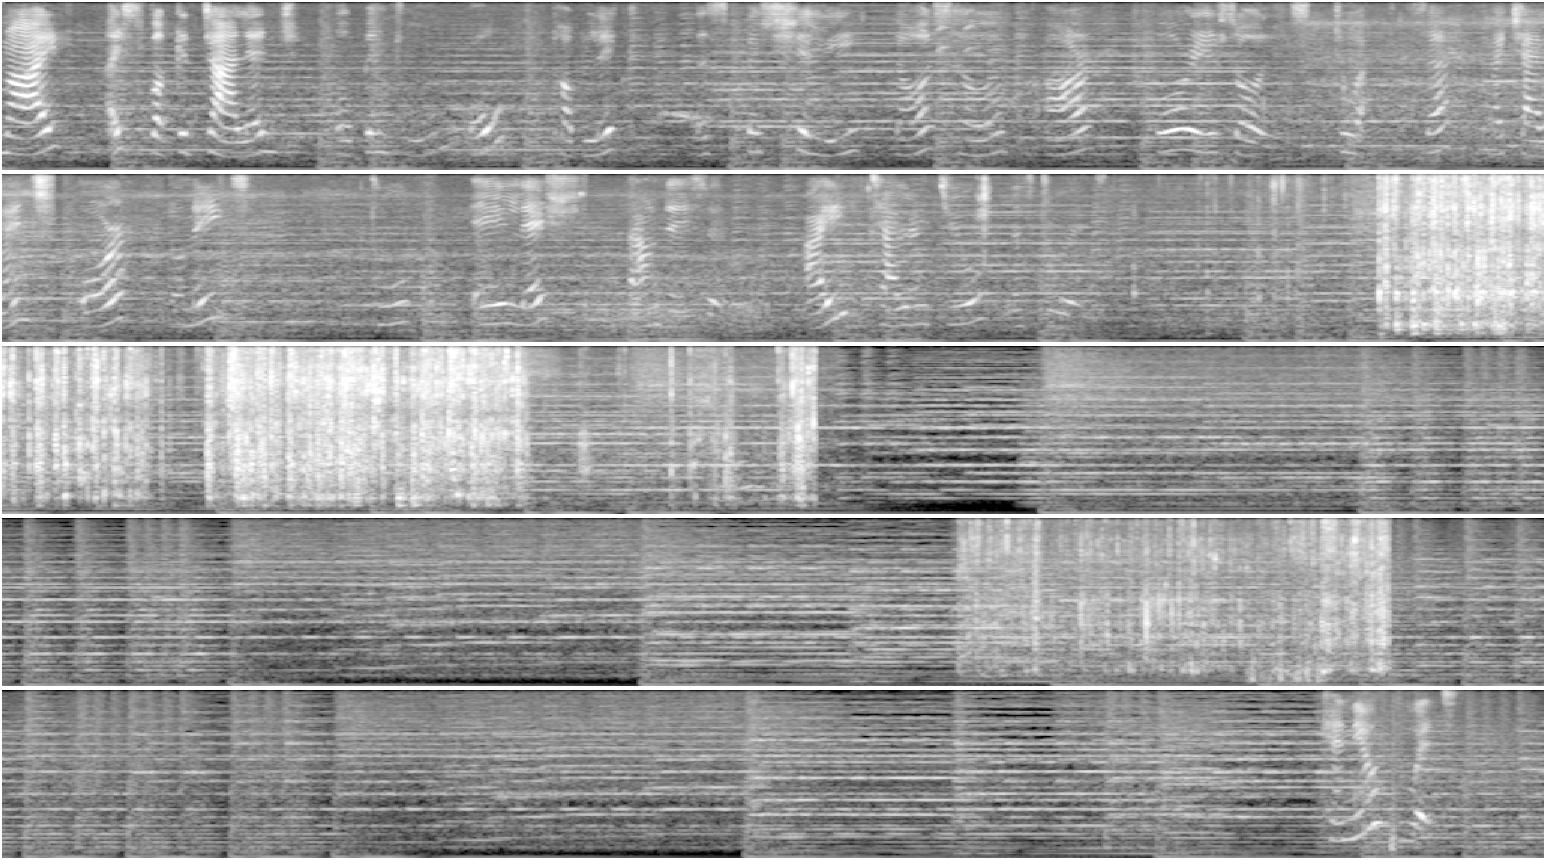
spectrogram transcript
my ice bucket challenge open to all public, especially those who are four years old. To accept my challenge or donate to ALS Foundation. Can you do it?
